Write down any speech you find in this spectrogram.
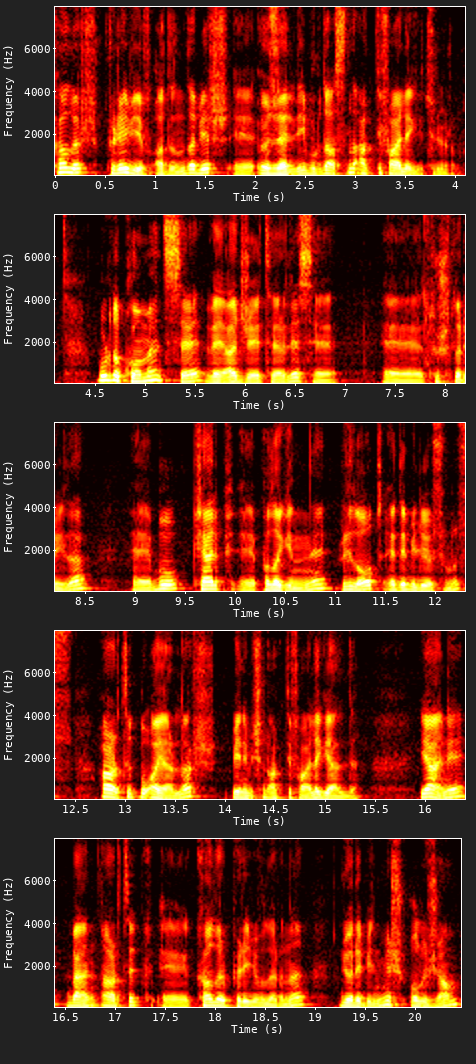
Color Preview adında bir e, özelliği burada aslında aktif hale getiriyorum. Burada Command S veya Ctrl S e, tuşlarıyla e, bu Kelp e, pluginini reload edebiliyorsunuz. Artık bu ayarlar benim için aktif hale geldi. Yani ben artık e, color preview'larını görebilmiş olacağım.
